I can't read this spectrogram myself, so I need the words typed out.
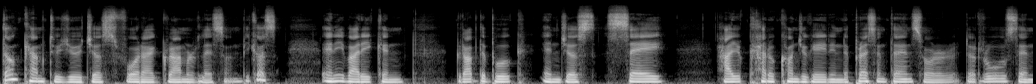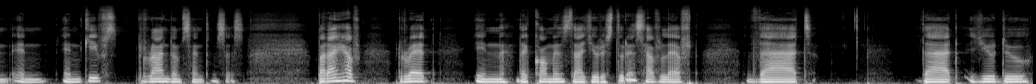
don't come to you just for a grammar lesson because anybody can grab the book and just say how, you, how to conjugate in the present tense or the rules and, and, and gives random sentences. But I have read in the comments that your students have left that that you do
